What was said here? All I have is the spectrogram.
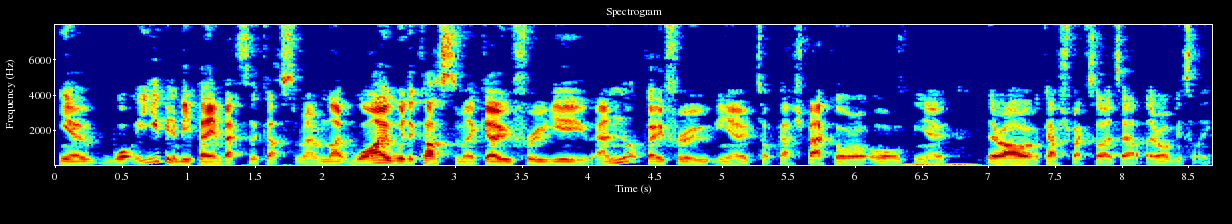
you know, what are you going to be paying back to the customer? And like, why would a customer go through you and not go through, you know, Top Cashback or, or, you know, there are other cashback sites out there, obviously.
